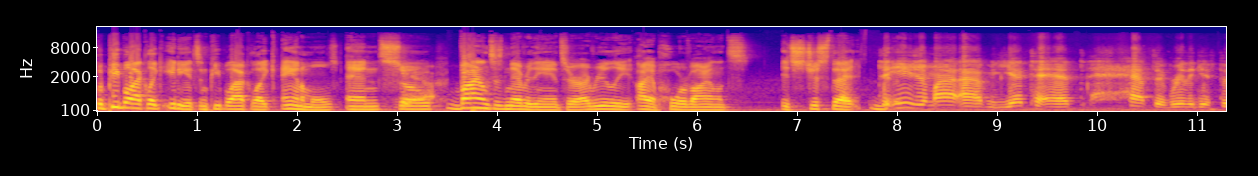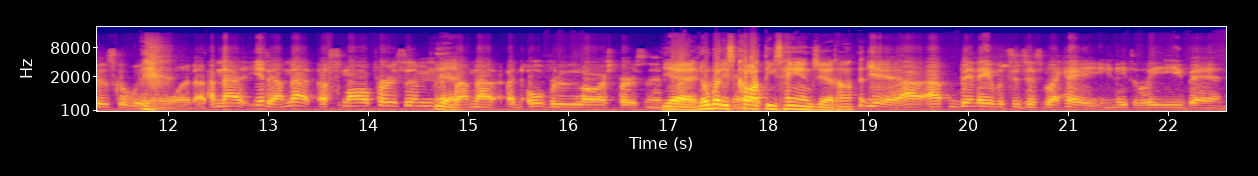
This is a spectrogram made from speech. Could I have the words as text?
but people act like idiots and people act like animals, and so Yeah. violence is never the answer. I really I abhor violence. It's just that to ease your mind, I've yet to have, have to really get physical with anyone. I'm not, you know, I'm not a small person, Yeah. but I'm not an overly large person. yeah, but, nobody's you know, caught these hands yet, huh? Yeah, I, I've been able to just be like, hey, you need to leave, and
